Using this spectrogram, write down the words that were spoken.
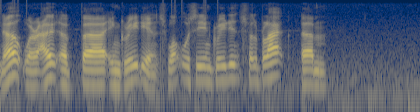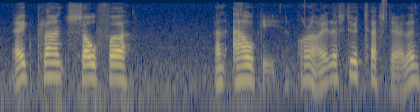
No, we're out of uh, ingredients. What was the ingredients for the black? Um, eggplant, sulfur, and algae. Alright, let's do a test there then.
